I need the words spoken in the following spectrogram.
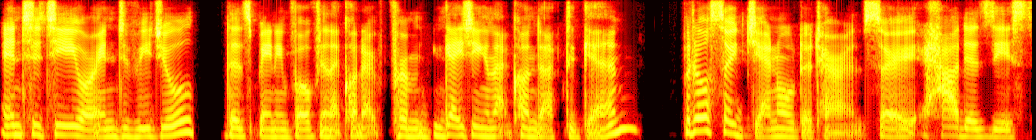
entity or individual that's been involved in that conduct from engaging in that conduct again, but also general deterrence. So how does this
